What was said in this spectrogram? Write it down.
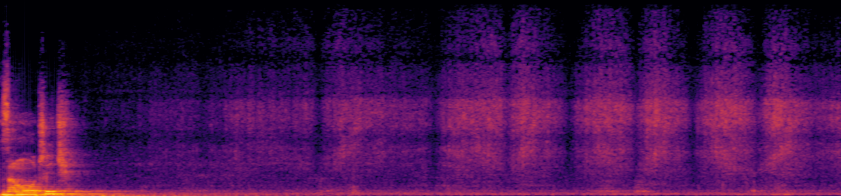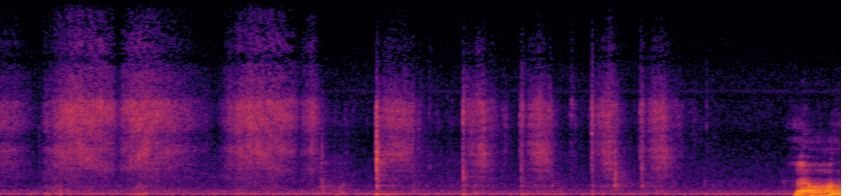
zamoczyć. No.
